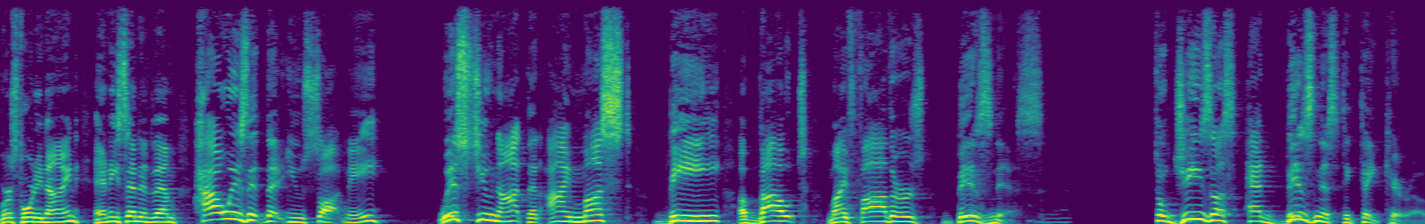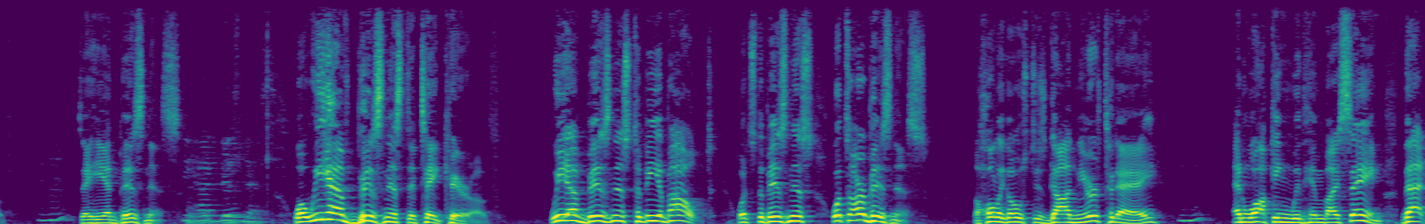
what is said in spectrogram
verse 49 and he said unto them how is it that you sought me? Wist you not that I must be about my father's business so Jesus had business to take care of say he had business. He had business. Well we have business to take care of. We have business to be about. What's the business? What's our business? The Holy Ghost is God in the earth today mm -hmm. and walking with him by saying that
